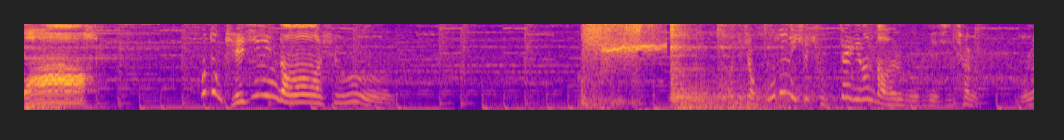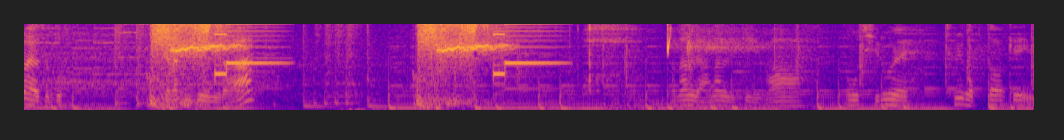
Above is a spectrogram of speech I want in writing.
와. 호동 개지린다 슛 근데 진짜 호돈이 슛 족대긴 한다 여러분. 근데 진짜로. 몰라요 저도. 개같은 게임이라. 안 할래 안 할래 게임. 와 너무 지루해. 재미가 없다 게임이.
